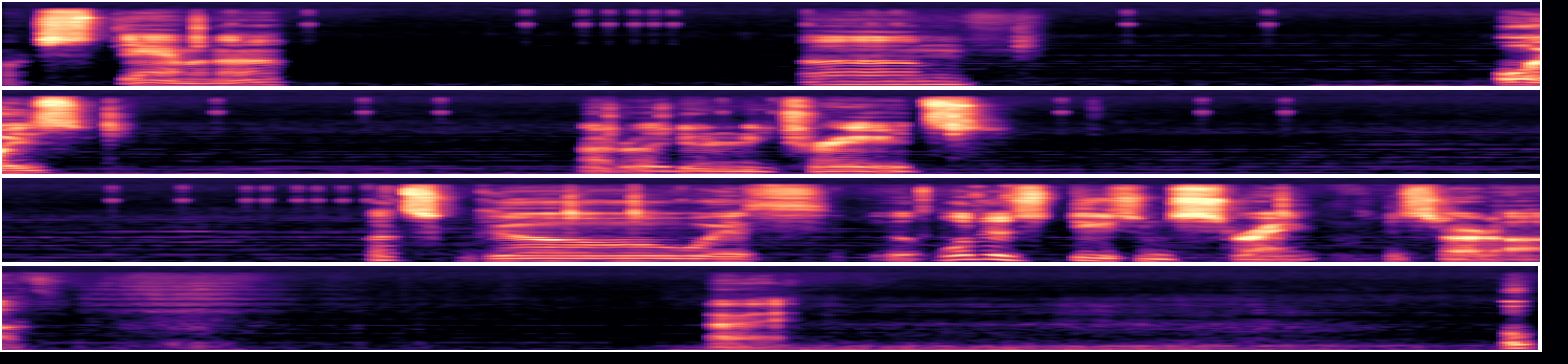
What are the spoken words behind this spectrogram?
or stamina. Um... Boys. Not really doing any trades. Let's go with... We'll just do some strength to start off. Alright. Oh.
